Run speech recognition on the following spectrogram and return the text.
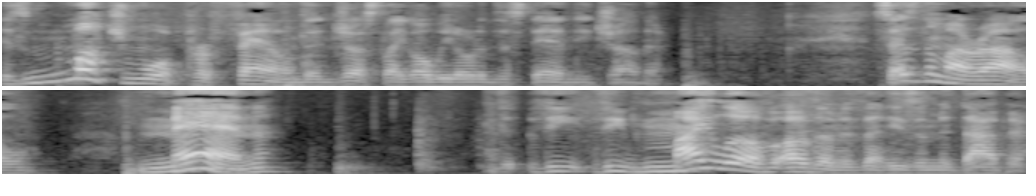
is much more profound than just like, oh, we don't understand each other. Says the Maharal, man, the, the, the Mila of Adam is that he's a Medaber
